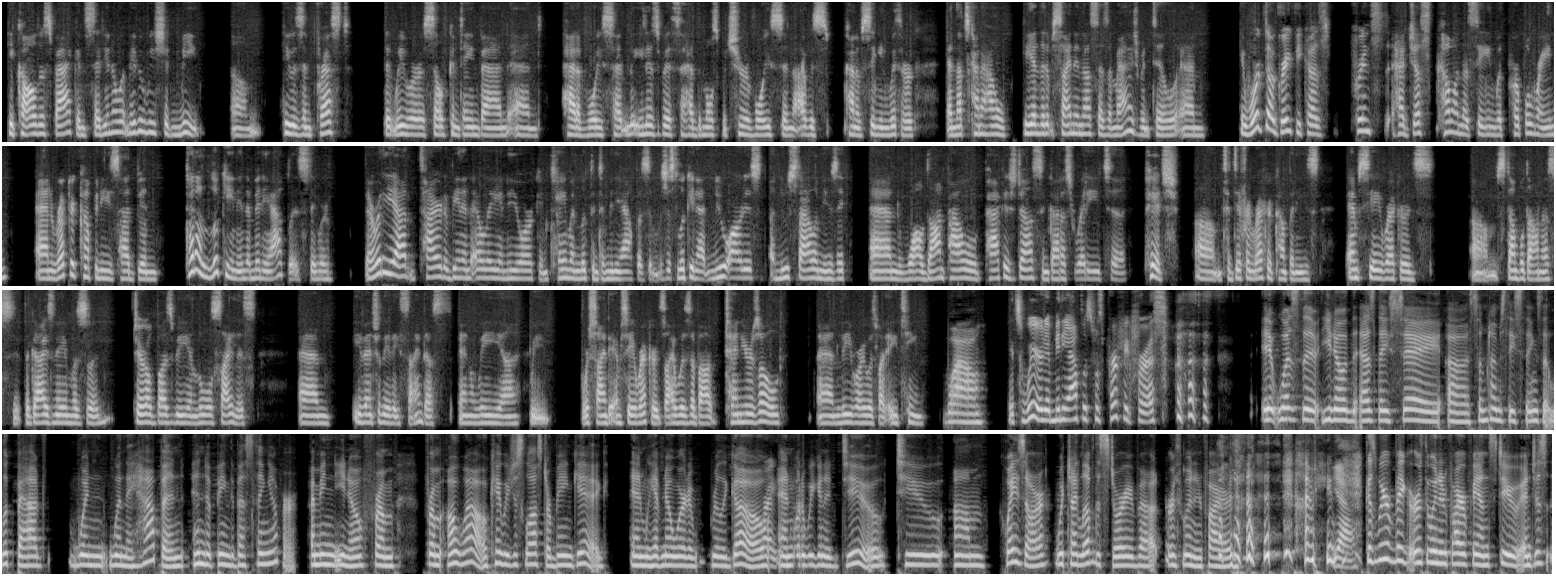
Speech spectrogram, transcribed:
he called us back and said, You know what? Maybe we should meet. Um, he was impressed that we were a self contained band and had a voice. Had, Elizabeth had the most mature voice, and I was kind of singing with her. And that's kind of how he ended up signing us as a management deal. And it worked out great because Prince had just come on the scene with Purple Rain, and record companies had been kind of looking into Minneapolis. They were already tired of being in LA and New York and came and looked into Minneapolis and was just looking at new artists, a new style of music. And while Don Powell packaged us and got us ready to pitch um, to different record companies, MCA Records um, stumbled on us. The guy's name was uh, Jheryl Busby and Louil Silas. And eventually they signed us and we, uh, we were signed to MCA Records. I was about 10 years old and Leroy was about 18. Wow it's weird. And Minneapolis was perfect for us. it was the, you know, as they say, uh, sometimes these things that look bad when when they happen end up being the best thing ever. I mean, you know, from from oh wow, okay, we just lost our main gig and we have nowhere to really go, right. and what are we going to do to um, Quasar, which I love the story about Earth, Wind, and Fire. I mean, yeah, because we were big Earth, Wind, and Fire fans too, and just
